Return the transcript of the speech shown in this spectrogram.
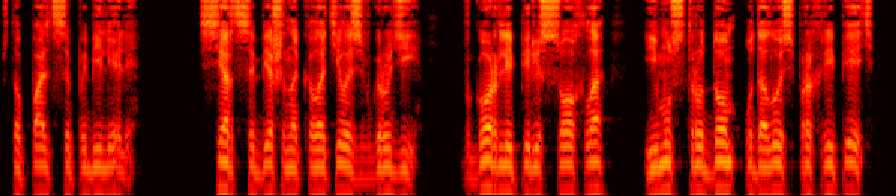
что пальцы побелели. Сердце бешено колотилось в груди, в горле пересохло, и ему с трудом удалось прохрипеть.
